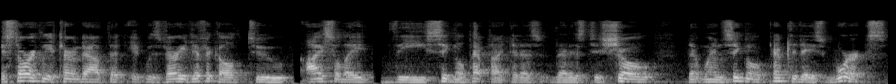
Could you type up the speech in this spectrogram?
Historically, it turned out that it was very difficult to isolate the signal peptide, that is, that is to show that when signal peptidase works,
